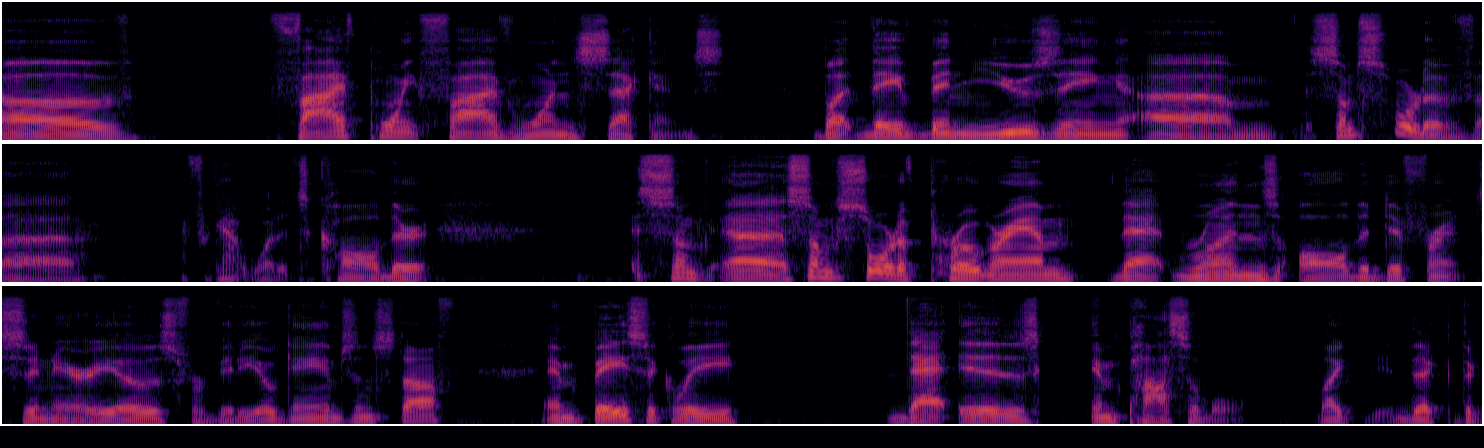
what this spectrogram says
of 5.51 seconds, but they've been using um, some sort of uh, I forgot what it's called. There some uh, some sort of program that runs all the different scenarios for video games and stuff, and basically that is impossible. Like the the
